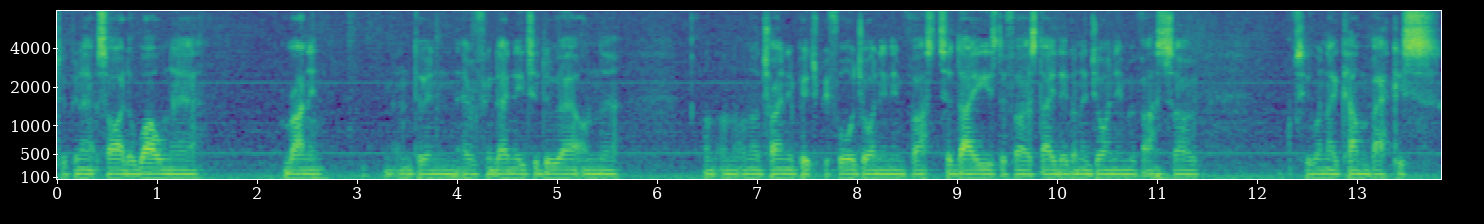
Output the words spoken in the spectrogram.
they've been outside a while now, running and doing everything they need to do out on the on, on, on a training pitch before joining in with us. Today is the first day they're going to join in with us. So obviously when they come back, it's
